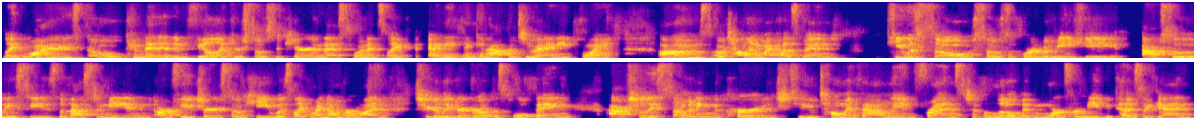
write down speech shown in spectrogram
Like, why mm-hmm. are you mm-hmm. so committed and feel like you're so secure in this when it's like anything can happen to you at any point? Um, mm-hmm. So telling my husband, he was so so supportive of me. He absolutely sees the best in me and our future. So he was like my number one cheerleader throughout this whole thing. Actually summoning the courage to tell my family and friends took a little bit more for me because again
